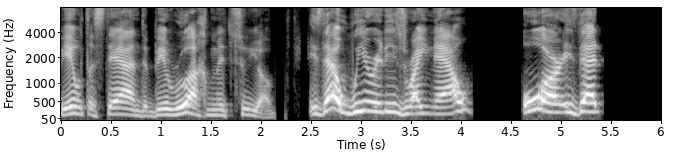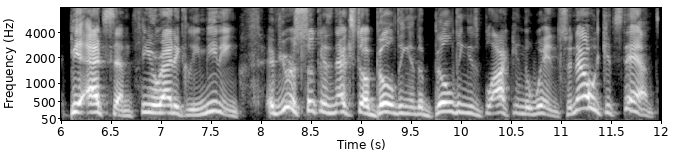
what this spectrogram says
be able to stand, beruach mitzuya, is that where it is right now? Or is that Be'etzem, theoretically, meaning if your sukkah is next to a building and the building is blocking the wind, so now it could stand.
